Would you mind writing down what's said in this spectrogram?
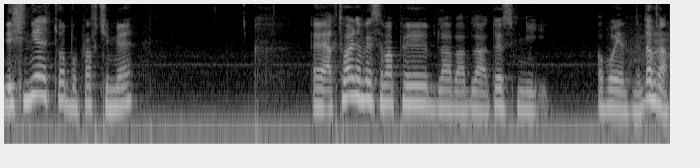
Jeśli nie, to poprawcie mnie. E, aktualna wersja mapy bla bla bla, to jest mi obojętne. Dobra.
